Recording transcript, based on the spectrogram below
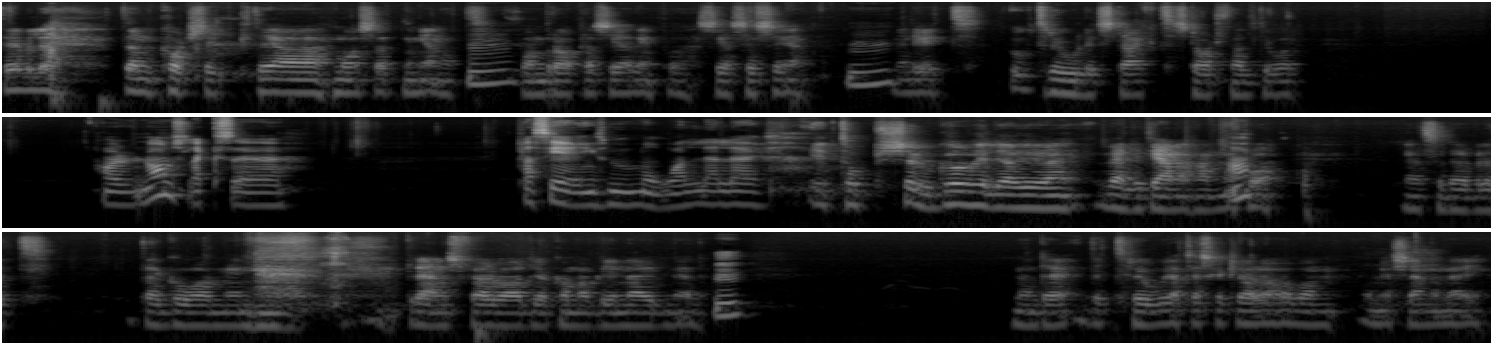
det är väl den kortsiktiga målsättningen att Mm. få en bra placering på CCC. Mm. Men det är ett otroligt starkt startfält i år. Har du någon slags eh, placeringsmål eller? I topp 20 vill jag ju väldigt gärna hamna Ja. på. Eh, Så det är väl ett, där går min gräns för vad jag kommer att bli nöjd med. Mm. Men det, det tror jag att jag ska klara av om, om jag känner mig,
